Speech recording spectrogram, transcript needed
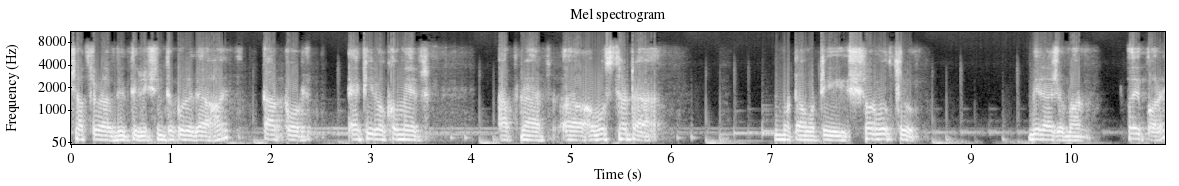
ছাত্র রাজনীতি নিষিদ্ধ করে দেওয়া হয়। তারপর একই রকমের আপনার অবস্থাটা মোটামুটি সর্বত্র বিরাজমান হয়ে পড়ে।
